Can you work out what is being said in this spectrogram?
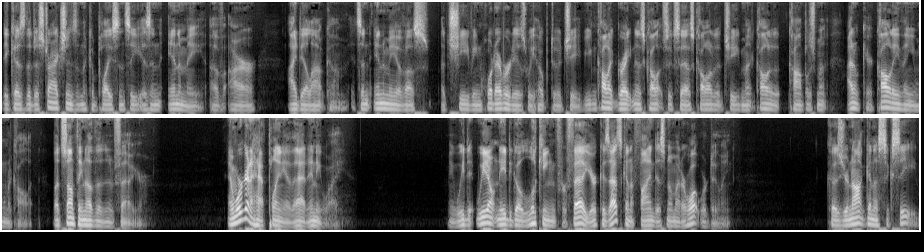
because the distractions and the complacency is an enemy of our ideal outcome. It's an enemy of us achieving whatever it is we hope to achieve. You can call it greatness, call it success, call it achievement, call it accomplishment. I don't care. Call it anything you want to call it, but something other than failure. And we're going to have plenty of that anyway. I mean, we we don't need to go looking for failure because that's going to find us no matter what we're doing. Because you're not going to succeed.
